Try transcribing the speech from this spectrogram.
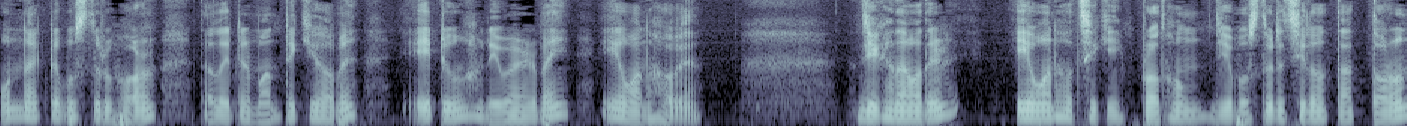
অন্য একটা বস্তুর ভর তাহলে এটার মানটা কী হবে? A two divided by A one হবে। যেখানে আমাদের এ ওয়ান হচ্ছে কি? প্রথম যে বস্তুটা ছিল তার ত্বরণ,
